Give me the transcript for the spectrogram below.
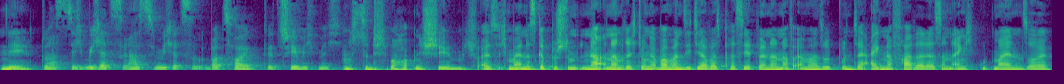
Nee, Du hast dich mich jetzt, hast mich jetzt überzeugt. Jetzt schäme ich mich. musst du dich überhaupt nicht schämen. Ich, also ich meine, es gibt bestimmt in der anderen Richtung, aber man sieht ja, was passiert, wenn dann auf einmal so unser eigener Vater das dann eigentlich gut meinen soll.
